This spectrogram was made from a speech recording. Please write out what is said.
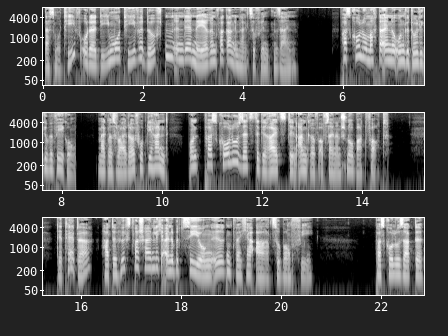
Das Motiv oder die Motive dürften in der näheren Vergangenheit zu finden sein. Pascolo machte eine ungeduldige Bewegung. Magnus Rydolf hob die Hand, und Pascolo setzte gereizt den Angriff auf seinen Schnurrbart fort. Der Täter hatte höchstwahrscheinlich eine Beziehung irgendwelcher Art zu Bonfils. Pascolo sagte,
